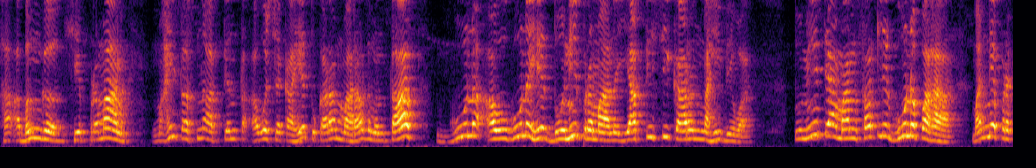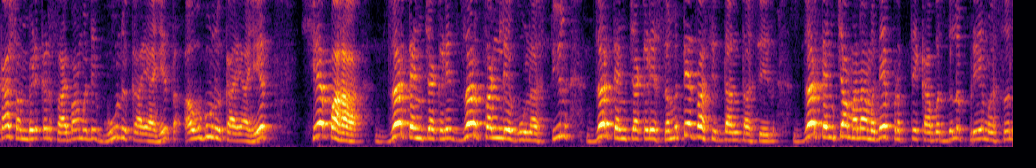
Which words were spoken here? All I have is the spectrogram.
हा अभंग हे प्रमाण माहीत असणं अत्यंत आवश्यक आहे. तुकाराम महाराज म्हणतात गुण अवगुण हे दोन्ही प्रमाण यातीशी कारण नाही देवा. तुम्ही त्या माणसातले गुण पहा. मान्य प्रकाश आंबेडकर साहेबामध्ये गुण काय आहेत अवगुण काय आहेत? हे पहा जर त्यांच्याकडे जर चांगले गुण असतील जर त्यांच्याकडे समतेचा सिद्धांत असेल जर त्यांच्या मनामध्ये प्रत्येकाबद्दल प्रेम असेल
